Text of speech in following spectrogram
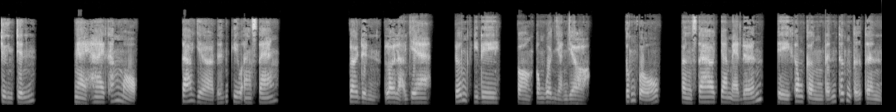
Chương 9 Ngày 2 tháng 1 6 giờ đến kêu ăn sáng. Lôi đình, lôi lão gia Trước khi đi còn không quên dặn dò. Tuấn Vũ Lần sau cha mẹ đến Thì không cần đánh thức tử tình.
